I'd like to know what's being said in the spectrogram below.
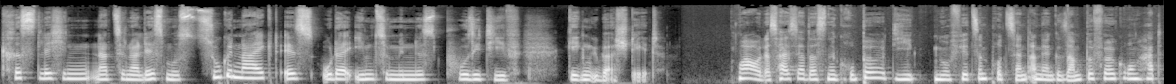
christlichen Nationalismus zugeneigt ist oder ihm zumindest positiv gegenübersteht. Wow, das heißt ja, dass eine Gruppe, die nur 14 Prozent an der Gesamtbevölkerung hat,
